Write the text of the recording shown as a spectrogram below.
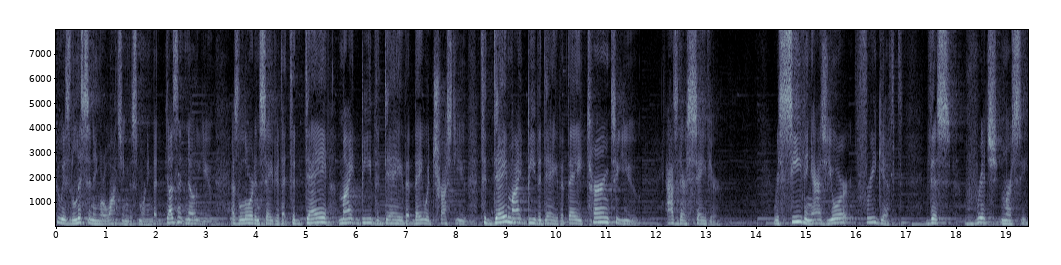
who is listening or watching this morning that doesn't know you as Lord and Savior, that today might be the day that they would trust you. Today might be the day that they turn to you as their Savior, receiving as your free gift this rich mercy.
